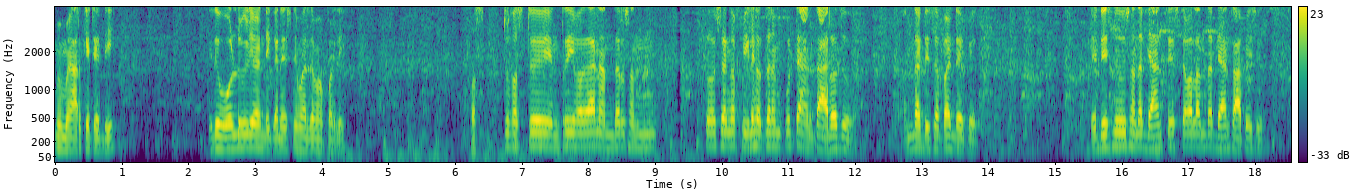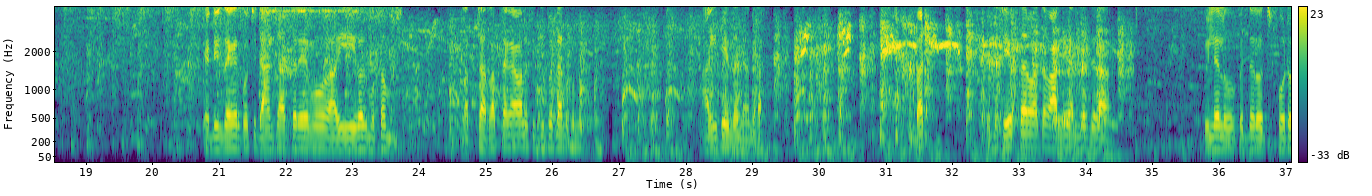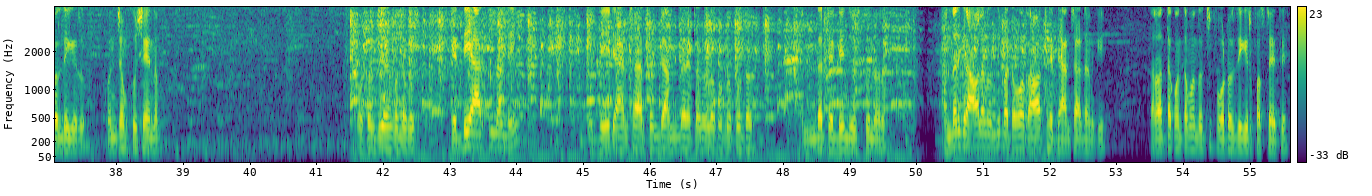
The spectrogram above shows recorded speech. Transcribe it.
మేము R K. Teddy old video అండి గణేష్ నిమజ్జనం అప్పటిది. ఫస్ట్ ఫస్ట్ ఎంట్రీ ఇవ్వగానే అందరూ సంతోషంగా ఫీల్ అవుతారు అనుకుంటే అంత ఆ రోజు అందరు డిసప్పాయింట్ అయిపోయారు. టెడ్డీస్ని చూసి అందరు డ్యాన్స్ చేస్తే వాళ్ళంతా డ్యాన్స్ ఆపేసారు టెడ్డీస్ దగ్గరికి వచ్చి డ్యాన్స్ ఆడతారేమో ఈరోజు మొత్తం రచ్చ రచ్చ కావాలి సిద్దిపేటలో అనుకున్నాం. ఆగిపోయిందండి అంతా. బట్ కొద్దిసేపు తర్వాత వాళ్ళే అందరి దగ్గర పిల్లలు పెద్దలు వచ్చి ఫోటోలు దిగారు కొంచెం ఖుషి అయినాం. ఫొటోస్ దిగాను కొంచెం ఖుషి. టెడ్డీ ఆడుతుందండి. టెడ్డీ డ్యాన్స్ ఆడుతుంటే అందరు ఎట్లా చూడకుండా ఊరుకుంటారు అందరు టెడ్డీని చూస్తున్నారు. అందరికి రావాలని ఉంది బట్ ఎవరు రావట్లేదు డ్యాన్స్ ఆడడానికి. తర్వాత కొంతమంది వచ్చి ఫొటోస్ దిగారు ఫస్ట్ అయితే.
